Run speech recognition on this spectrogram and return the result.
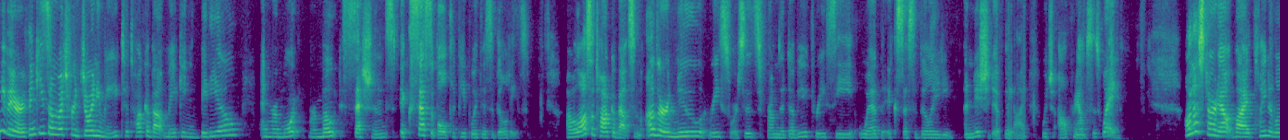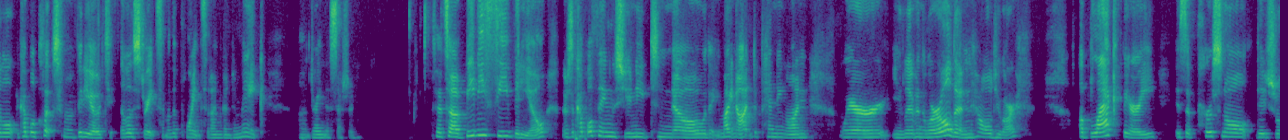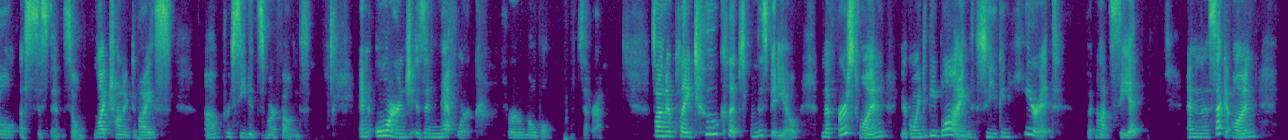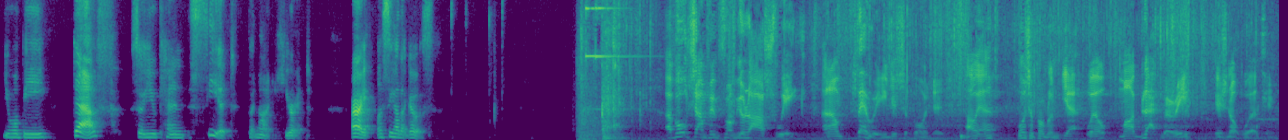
Hey there, thank you so much for joining me to talk about making video and remote, remote sessions accessible to people with disabilities. I will also talk about some other new resources from the W3C Web Accessibility Initiative, which I'll pronounce this way. I want to start out by playing a little, a couple clips from a video to illustrate some of the points that I'm going to make uh, during this session. So it's a BBC video. There's a couple things you need to know that you might not, depending on where you live in the world and how old you are. A Blackberry is a personal digital assistant, so electronic device uh, preceded smartphones. And Orange is a network for mobile, etc. So I'm going to play two clips from this video. And the first one, you're going to be blind, so you can hear it, but not see it. And the second one, you will be deaf, so you can see it, but not hear it. All right, let's see how that goes. I bought something from you last week, and I'm very disappointed. Oh, yeah? What's the problem? Yeah, well, my BlackBerry is not working.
